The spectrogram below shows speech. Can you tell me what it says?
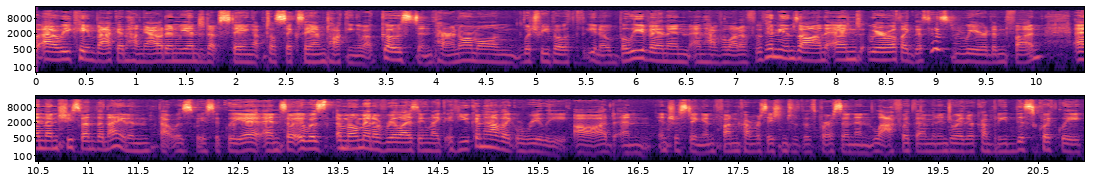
uh, we came back and hung out, and we ended up staying up till six a.m. talking about ghosts and paranormal, and which we both you know believe in and, and have a lot of opinions on. And we were both like, "This is weird and fun." And then she spent the night, and that was basically it. And so it was a moment of realizing like if you can have like really odd and interesting and fun conversations with this person and laugh with them and enjoy their company this quickly,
